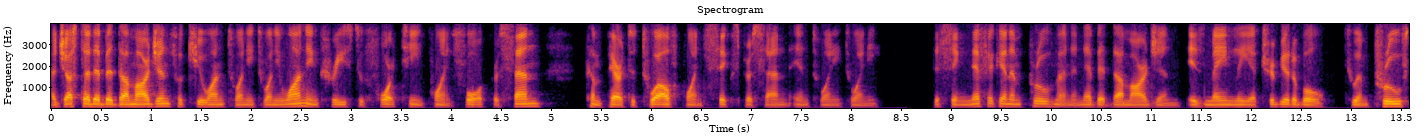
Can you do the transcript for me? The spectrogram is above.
Adjusted EBITDA margin for Q1 2021 increased to 14.4% compared to 12.6% in 2020. The significant improvement in EBITDA margin is mainly attributable to improved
